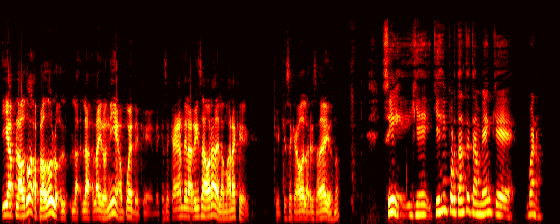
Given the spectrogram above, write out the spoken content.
y, aplaudo, aplaudo la, la, la, ironía, pues, de que, de que se cagan de la risa ahora de la Mara que, que, que se cagó de la risa de ellos, ¿no? Sí, y, y es importante también que, bueno,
